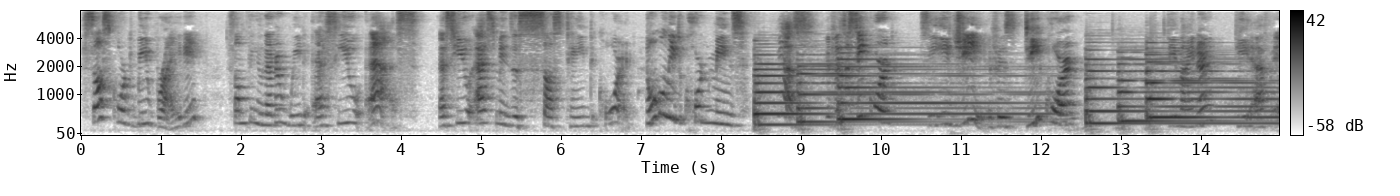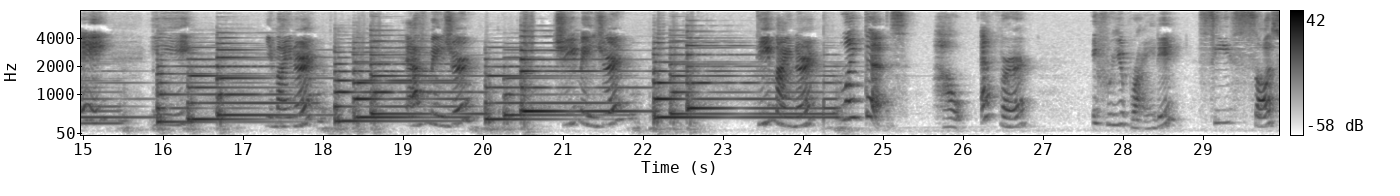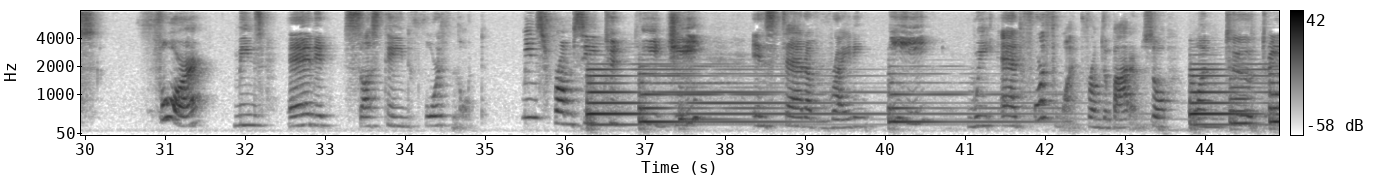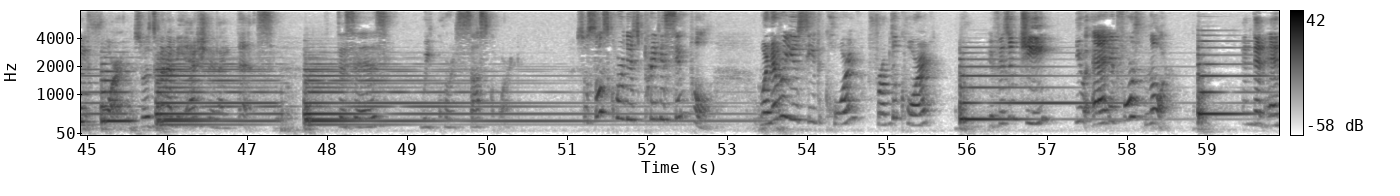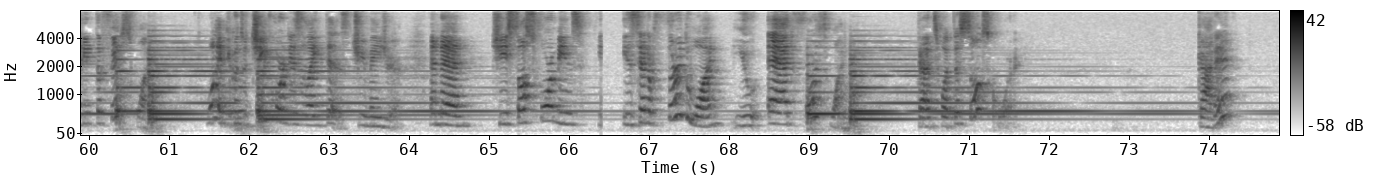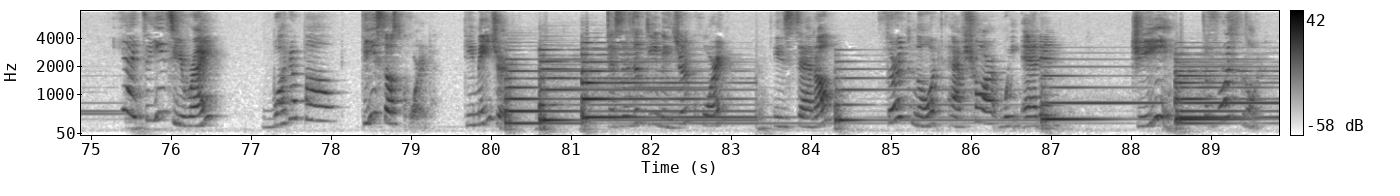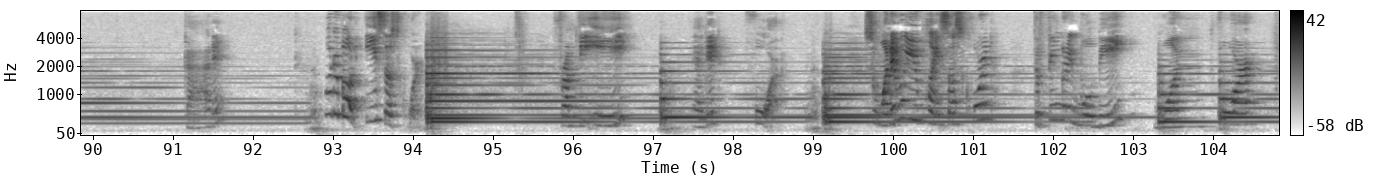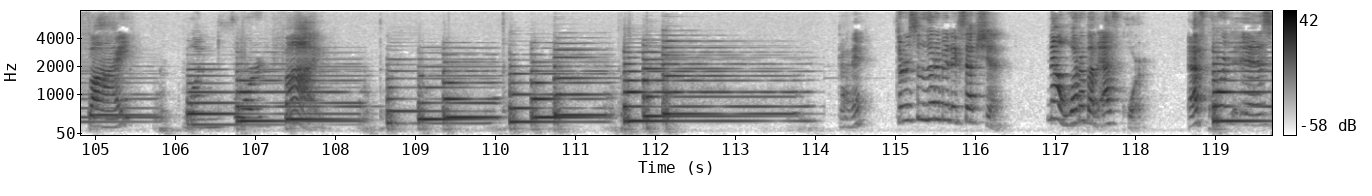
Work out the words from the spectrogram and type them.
Sus chord, we write it something letter with S-U-S. S-U-S means a sustained chord. Normally the chord means, yes, if it's a C chord, C-E-G. If it's D chord, D minor, D, F, A, E, E minor, F major, G major, D minor, like this. However, if we write it C sus 4 means added sustained fourth note. Means from C to E, G, instead of writing E, we add fourth one from the bottom. So one, two, three, four. So it's gonna be actually like this. This is we call sus chord. So sus chord is pretty simple. Whenever you see the chord from the chord, if it's a G, you add a fourth note and then edit the fifth one. Why? Because the G chord is like this, G major. And then G sus 4 means instead of third one, you add fourth one. That's what the sus chord. Got it? Yeah, it's easy, right? What about D sus chord? D major. This is a D major chord. Instead of third note F sharp, we added G, the fourth note. About E sus chord? From the E, added 4. So whenever you play sus chord, the fingering will be 1, 4, 5, 1, 4, 5. Got it? There's a little bit exception. Now, what about F chord? F chord is,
